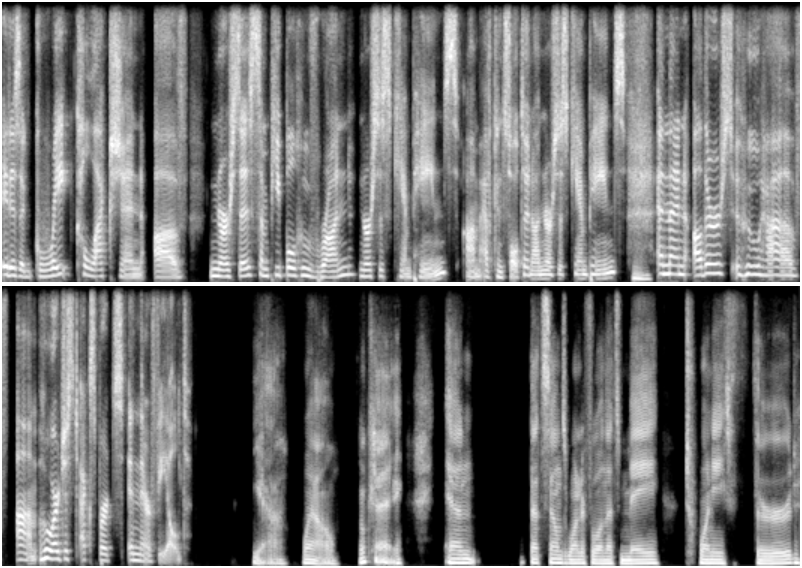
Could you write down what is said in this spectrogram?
it is a great collection of nurses, some people who've run nurses campaigns, um, have consulted on nurses campaigns, mm. and then others who have um, who are just experts in their field. Yeah. Wow. Okay. And that sounds wonderful. And that's May 23rd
